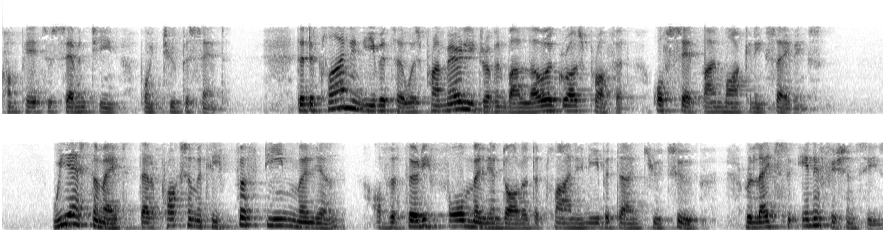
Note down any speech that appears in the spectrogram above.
compared to 17.2%. The decline in EBITDA was primarily driven by lower gross profit offset by marketing savings. We estimate that approximately $15 million of the $34 million decline in EBITDA in Q2 relates to inefficiencies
